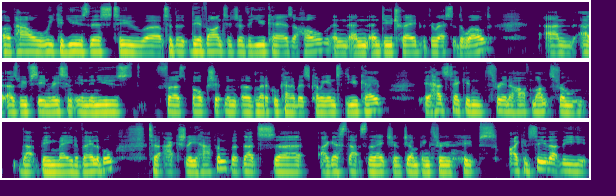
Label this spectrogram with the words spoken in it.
of how we could use this to uh, to the, the advantage of the UK as a whole and, and, and do trade with the rest of the world. And as we've seen recently in the news, first bulk shipment of medical cannabis coming into the UK, it has taken three and a half months from that being made available to actually happen. But that's, uh, I guess that's the nature of jumping through hoops. I can see that the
